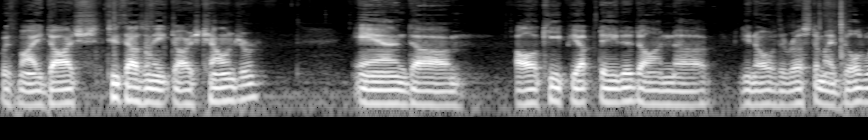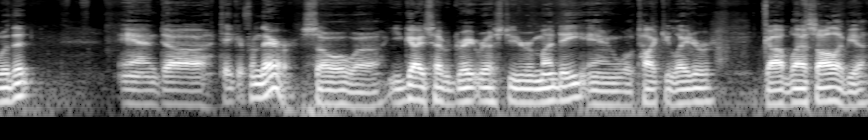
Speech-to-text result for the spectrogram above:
with my Dodge 2008 Dodge Challenger, and um, I'll keep you updated on uh, you know the rest of my build with it, and uh, take it from there. So uh, you guys have a great rest of your Monday, and we'll talk to you later. God bless all of you.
